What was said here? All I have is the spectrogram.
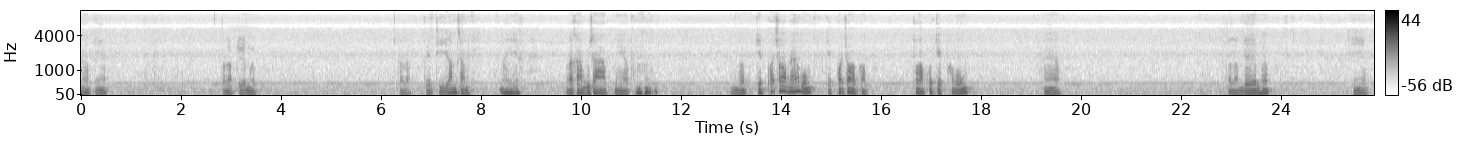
นะครับนี่ครับตลับเดิมครับตลับเศรษฐีร่ำซ้ำไม่ราคาบูชาครับนี่ครับครับ เก็บเพราะชอบนะครับผม เก็บเพราะชอบครับ ชอบก็เก็บครับผมนะครับตลับเดิมครับนี่ครับ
